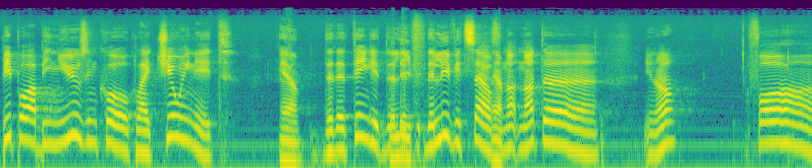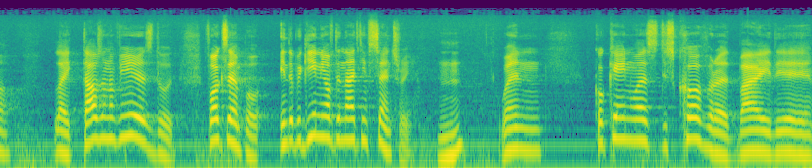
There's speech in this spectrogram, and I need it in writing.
people have been using Coke, like chewing it. Yeah. The, the thing, it, The leaf. the, the leaf itself, Yeah. not not the, you know, for like thousands of years, dude. For example, in the beginning of the 19th century, Mm-hmm. when cocaine was discovered by the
